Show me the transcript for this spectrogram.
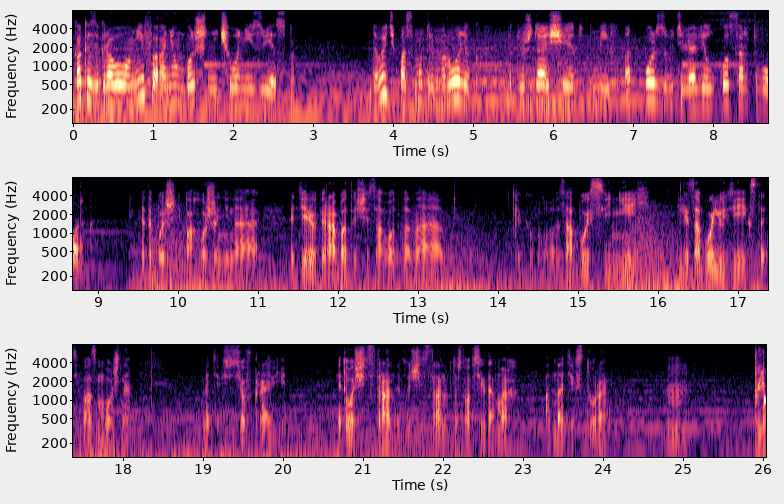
Как из игрового мифа, о нем больше ничего не известно. Давайте посмотрим ролик, подтверждающий этот миф, от пользователя Вилкос Artwork. Это больше не похоже ни на деревоперерабатывающий завод, а на забой свиней. Или забой людей, кстати, возможно. Знаете, все в крови. Это очень странно, это очень странно, потому что во всех домах одна текстура. М Блин,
